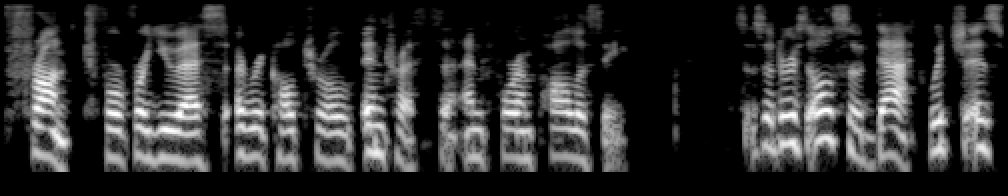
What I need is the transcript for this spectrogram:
front for for U.S. agricultural interests and foreign policy. So, so there's also that, which is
